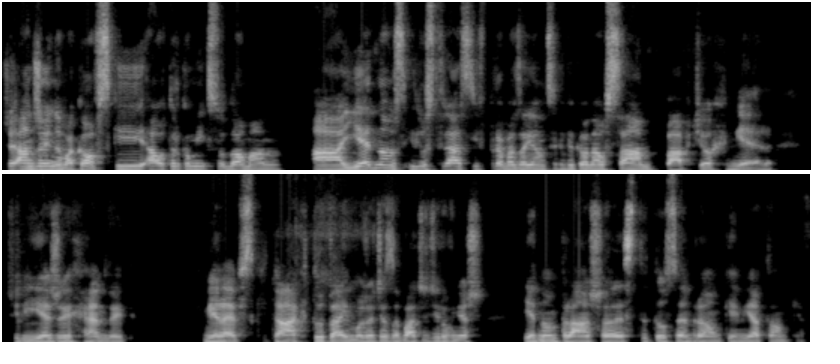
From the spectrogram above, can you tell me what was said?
czy Andrzej Nowakowski, autor komiksu Doman, a jedną z ilustracji wprowadzających wykonał sam babcio Chmiel, czyli Jerzy Henryk Chmielewski. Tak, tutaj możecie zobaczyć również jedną planszę z Tytusem, Romkiem i Atomkiem.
